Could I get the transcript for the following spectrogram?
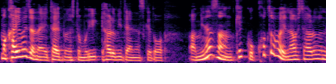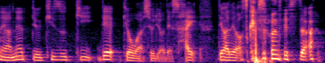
まあ会話じゃないタイプの人もいはるみたいなんですけど、あ、皆さん結構言葉に直してはるんやねっていう気づきで今日は終了です。はい。ではではお疲れ様でした。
